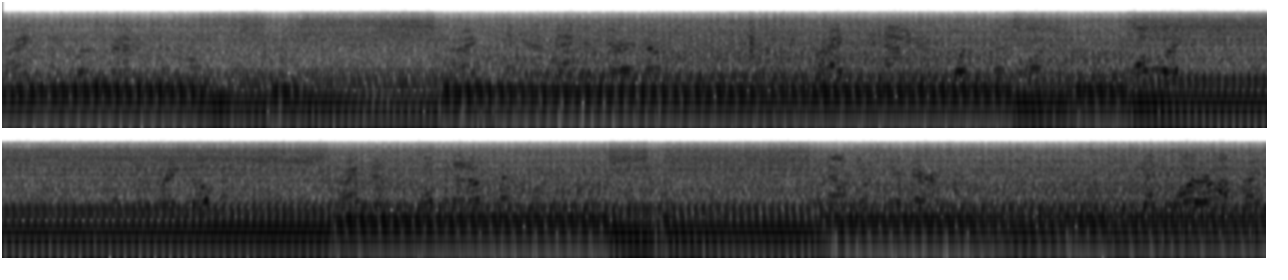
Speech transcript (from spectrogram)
Alright, then first grab it, this one. Alright, then you're gonna back your carriage up. Alright, and now you're gonna push this one all the way. Then you're gonna break it open. Alright, then open that up then. And now loosen your carriage. You got your water off, right?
